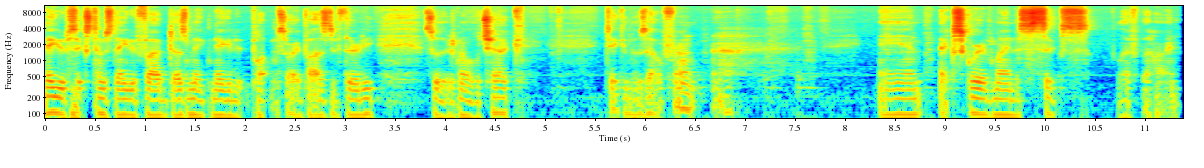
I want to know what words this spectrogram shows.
Negative 6 times negative 5 does make negative, I'm sorry, positive 30. So there's my little check. Taking those out front. And x squared minus 6 left behind.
